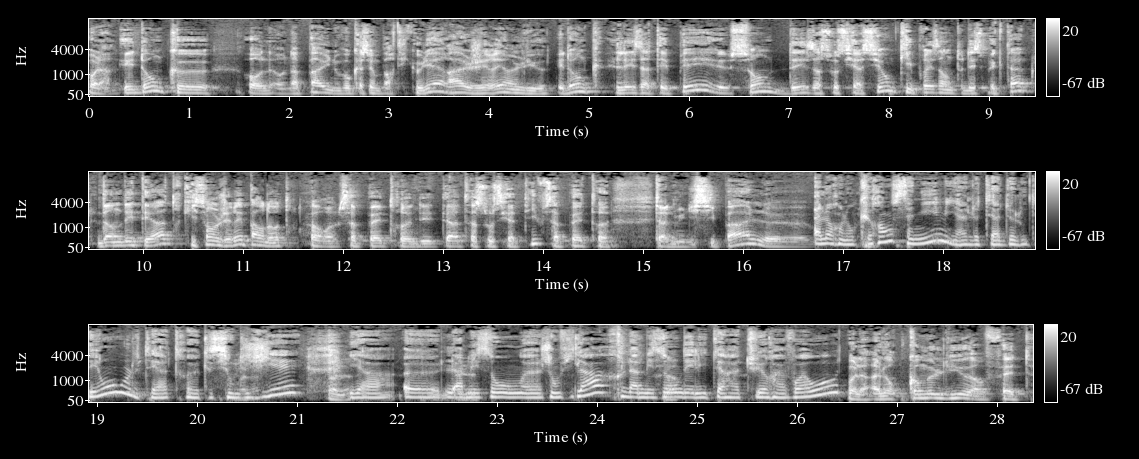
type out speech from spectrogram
voilà. Et donc, euh, on n'a pas une vocation particulière à gérer un lieu. Et donc, les ATP sont des associations qui présentent des spectacles dans des théâtres qui sont gérés par d'autres. Alors, ça peut être des théâtres associatifs, ça peut être théâtre municipal, euh, Alors, en l'occurrence, à Nîmes, il y a le théâtre de l'Odéon, le théâtre Christian Ligier, Voilà. il y a euh, la Le- maison euh, Jean Villard, la maison Voilà. des littératures à voix haute. Voilà. Alors, comme lieu en fait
